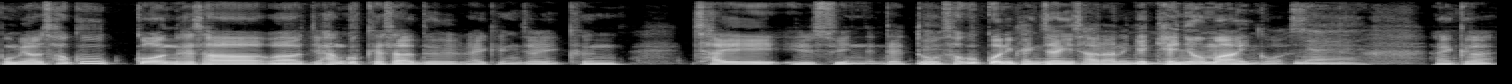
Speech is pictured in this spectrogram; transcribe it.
보면 서구권 회사와 음. 한국 회사들의 굉장히 큰 차이일 수 있는데 또 네. 서구권이 굉장히 잘하는 게 음. 개념화인 것 같습니다. 네. 그러니까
